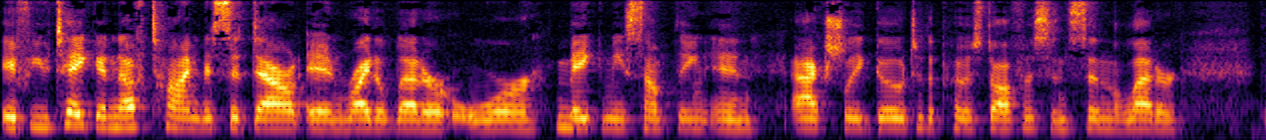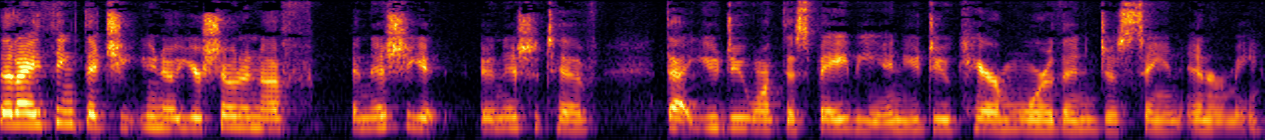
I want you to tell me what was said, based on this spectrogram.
if you take enough time to sit down and write a letter or make me something and actually go to the post office and send the letter, that I think that you, you know, you're shown enough initiate, initiative that you do want this baby and you do care more than just saying enter me.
